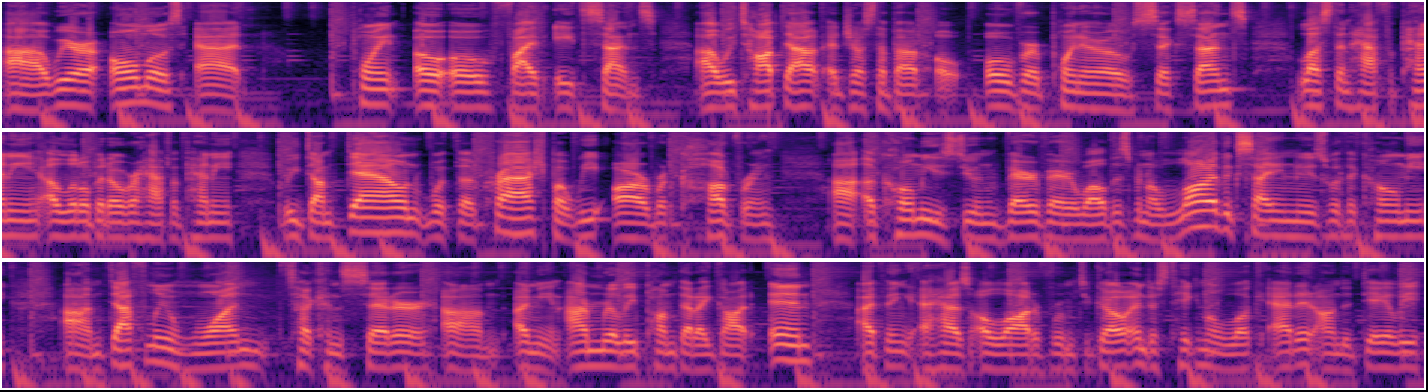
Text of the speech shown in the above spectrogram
Uh, we are almost at 0.0058 cents. Uh, we topped out at just about o- over 0.06 cents, less than half a penny, a little bit over half a penny. We dumped down with the crash, but we are recovering. Uh, Ecomi is doing very, very well. There's been a lot of exciting news with Ecomi. Um, definitely one to consider. Um, I mean, I'm really pumped that I got in. I think it has a lot of room to go. And just taking a look at it on the daily,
